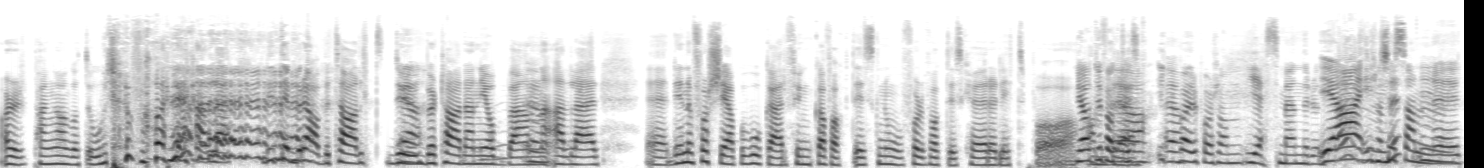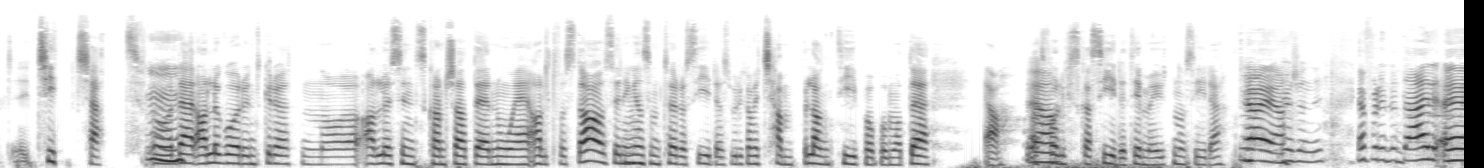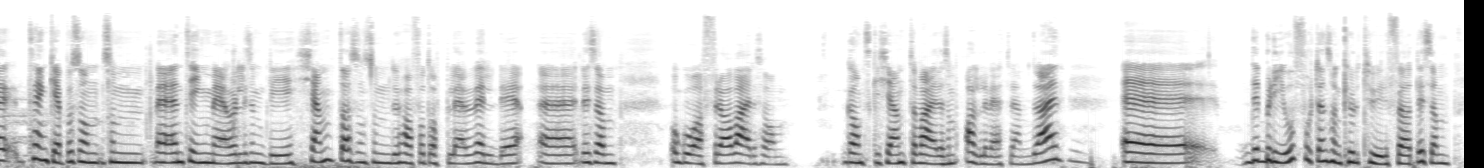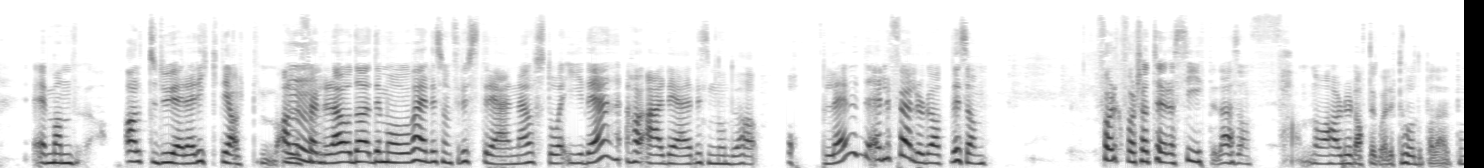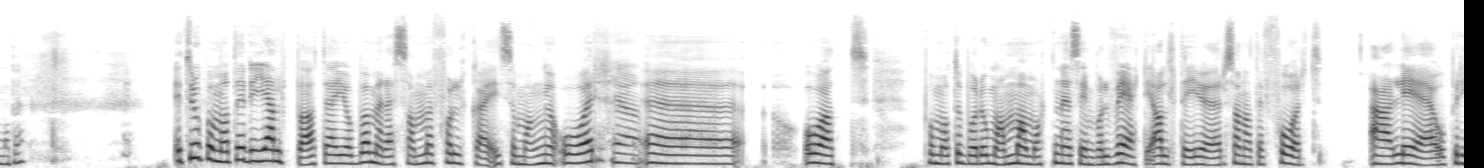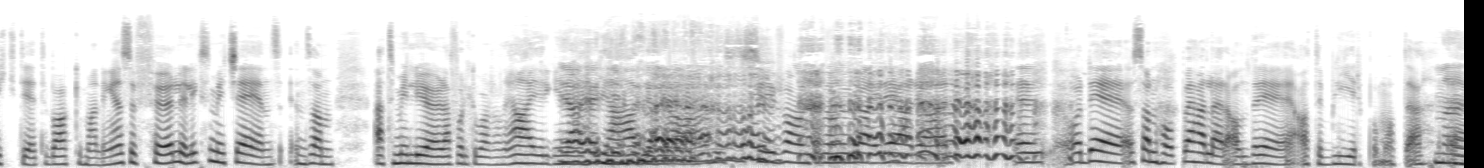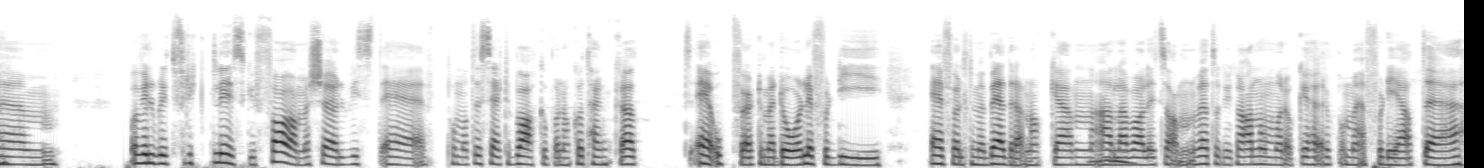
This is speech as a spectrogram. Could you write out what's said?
har penger gått til orde for det, eller dette er bra betalt, du Ja. bør ta den jobben, Ja. eller denne forsida på boka her funka faktisk, nå får du faktisk høre litt på andre Ja, at du andre. faktisk ikke bare får sånn yes-men rundt Ja, deg. ikke sånn Mm. eh, chit-chat, og Mm. der alle går rundt grøten, og alle syns kanskje at det nå er altfor sta, og så er det ingen Mm. som tør å si det, og så bruker vi kjempelang tid på på en måte Ja, at Ja. folk skal si det til meg uten å si det. Ja, ja. Jeg skjønner. Ja, fordi det der eh, tenker jeg på sånn som eh, en ting med å liksom bli kjent, da, sånn som du har fått oppleve veldig, eh, liksom å gå fra å være sånn ganske kjent til å være som alle vet hvem du er. Eh, det blir jo fort en sånn kultur for at liksom eh, man Alt du gjør er riktig, alt, alle Mm. følger deg, og da, det må jo være sånn frustrerende å stå i det. Er det liksom noe du har opplevd, eller føler du at liksom folk fortsatt tør å si til deg sånn Faen, nå har du latt det gå litt til hodet på deg, på en måte. Jeg tror på en måte det hjelper at jeg jobber med de samme folka i så mange år, Ja. eh, og at på en måte både mamma og Morten er så involvert i alt jeg gjør, sånn at jeg får ærlige, oppriktige tilbakemeldinger, så føler jeg liksom ikke jeg en, en sånn et miljø der folk er bare sånn Ja, Jørgen, Ja, jævlig bra. Fy faen, så bra ideer du har. Eh, og det, sånn håper jeg heller aldri at det blir, på en måte. Nei. Um, og ville blitt fryktelig skuffa av meg sjøl hvis jeg på en måte ser tilbake på noe og tenker at jeg oppførte meg dårlig fordi jeg følte meg bedre enn noen, eller var litt sånn Vet dere hva, nå må dere høre på meg fordi at jeg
